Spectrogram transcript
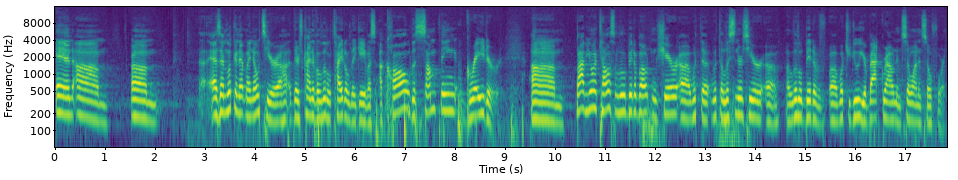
And um, um, as I'm looking at my notes here, uh, there's kind of a little title they gave us: "A Call to Something Greater." Um, Bob, you want to tell us a little bit about and share uh, with the with the listeners here uh, a little bit of uh, what you do, your background, and so on and so forth.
